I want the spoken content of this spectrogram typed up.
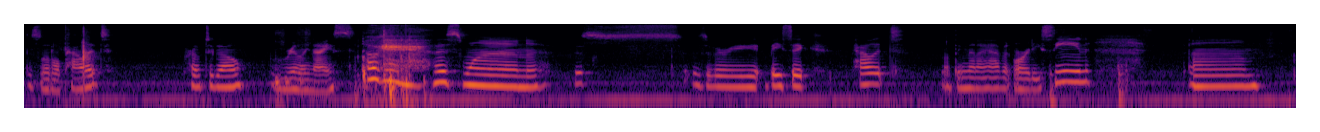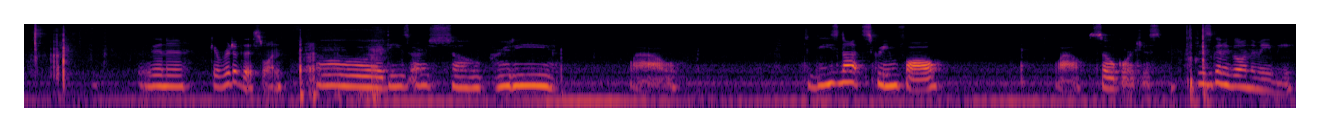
This little palette. Pro to go. Really nice. Okay, this one. This is a very basic palette. Nothing that I haven't already seen. Um, I'm gonna get rid of this one. Oh, these are so pretty. Wow. Do these not scream fall? Wow, so gorgeous. This is gonna go in the maybe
